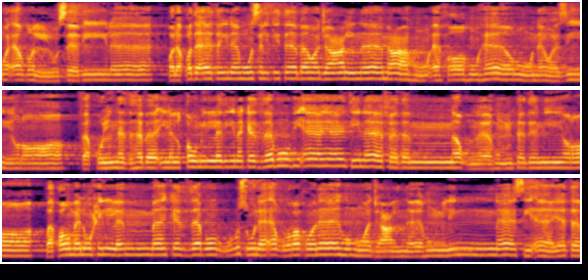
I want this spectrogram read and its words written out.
وأضل سبيلا. ولقد آتينا موسى الكتاب وجعلنا معه أخاه هارون وزيرا. فقلنا اذهبا إلى القوم الذين كذبوا بآياتنا فدمرناهم تدميرا. وقوم نوح لما كذبوا الرسل أغرقناهم وجعلناهم للناس آية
